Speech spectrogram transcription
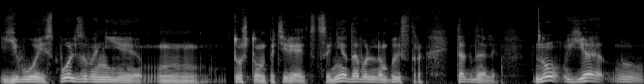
его использование, то, что он потеряет в цене довольно быстро и так далее. Ну, я э,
